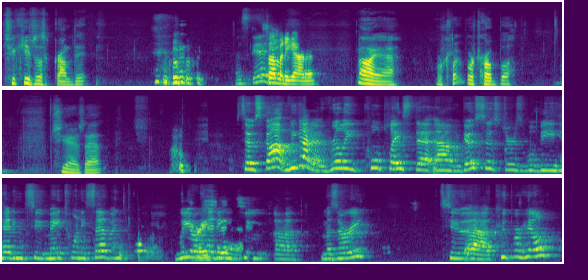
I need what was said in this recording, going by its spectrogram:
She keeps us grounded. That's good. Somebody got her. Oh yeah, we're we're trouble. She knows that. So Scott, we got a really cool place that um, Ghost Sisters will be heading to May 27th. We are Very heading to uh, Missouri, to uh, Cooper Hill.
